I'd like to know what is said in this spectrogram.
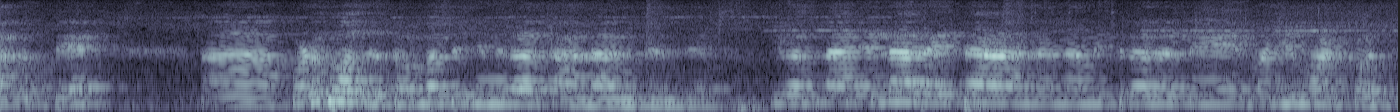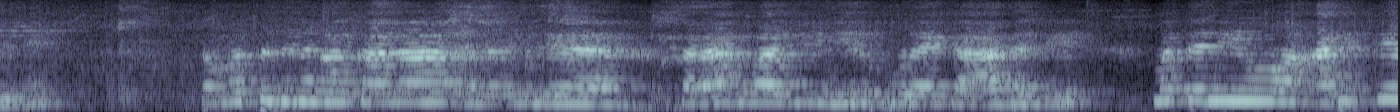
ಆಗುತ್ತೆ. ಕೊಡ್ಬೋದು ತೊಂಬತ್ತು ದಿನಗಳ ಕಾಲ ಅಂತಂದರೆ. ಇವತ್ತು ನಾನೆಲ್ಲ ರೈತ, ನನ್ನ ಮಿತ್ರರಲ್ಲಿ ಮನವಿ ಮಾಡ್ಕೊಳ್ತೀನಿ. ತೊಂಬತ್ತು ದಿನಗಳ ಕಾಲ ನಿಮಗೆ ಸರಾಗವಾಗಿ ನೀರು ಪೂರೈಕೆ ಆದಲ್ಲಿ ಮತ್ತು ನೀವು ಅದಕ್ಕೆ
